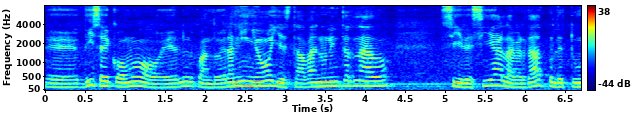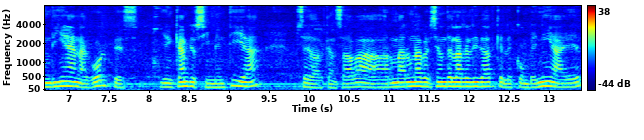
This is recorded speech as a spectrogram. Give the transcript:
eh, dice cómo él cuando era niño y estaba en un internado, si decía la verdad, pues le tundían a golpes, y en cambio si mentía, se alcanzaba a armar una versión de la realidad que le convenía a él,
